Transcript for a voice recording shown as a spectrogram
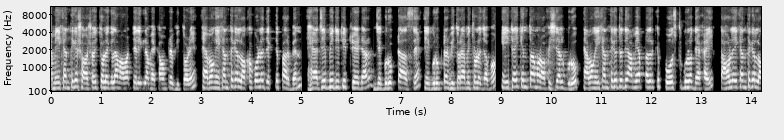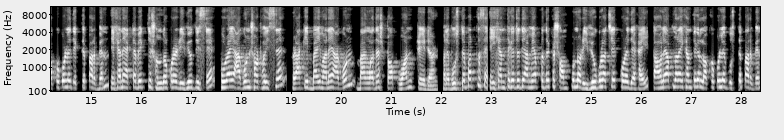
আমি এখান থেকে সরাসরি চলে গেলাম আমার টেলিগ্রাম অ্যাকাউন্টের ভিতরে এবং এখান থেকে লক্ষ্য করলে দেখতে পারবেন হ্যাজেবিডিটি ট্রেডার যে গ্রুপটা আছে, এই গ্রুপটার ভিতরে আমি চলে যাব। এইটাই কিন্তু আমার অফিসিয়াল গ্রুপ এবং এখান থেকে যদি আমি আপনাদেরকে পোস্টগুলো দেখাই, তাহলে এখান থেকে লক্ষ্য করলে দেখতে পারবেন, এখানে একটা ব্যক্তি সুন্দর করে রিভিউ দিচ্ছে পুরাই আগুন শট হয়েছে রাকিব ভাই মানে আগুন, বাংলাদেশ টপ ওয়ান ট্রেডার মানে বুঝতে পারতেছে এইখান থেকে যদি আমি আপনাদেরকে সম্পূর্ণ রিভিউ গুলো চেক করে দেখাই, তাহলে আপনারা এখান থেকে লক্ষ্য করলে বুঝতে পারবেন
